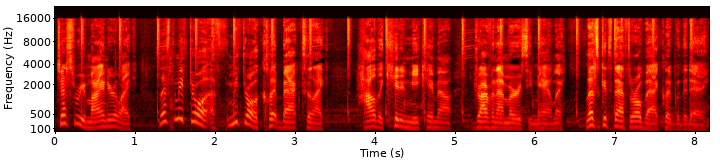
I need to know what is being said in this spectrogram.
just a reminder, like, let's, let me throw a, let me throw a clip back to like how the kid in me came out driving that Mercy, man. Like, let's get to that throwback clip of the day.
